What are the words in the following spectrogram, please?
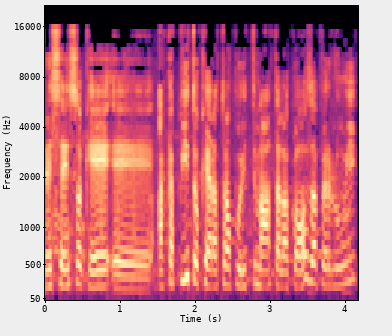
nel senso che eh, ha capito che era troppo ritmata la cosa per lui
